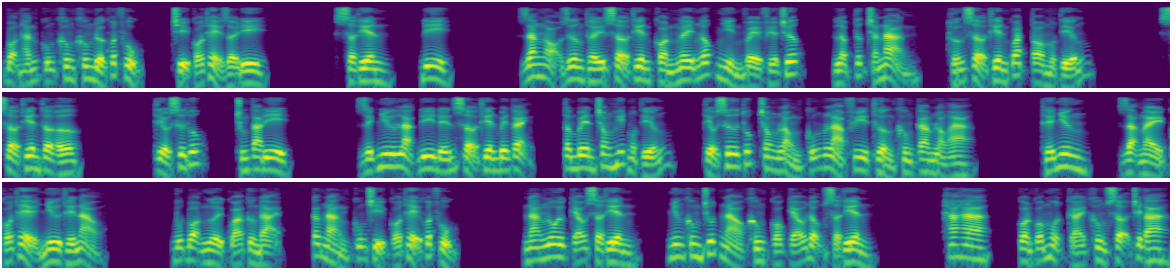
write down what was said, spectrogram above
bọn hắn cũng không không được khuất phục, chỉ có thể rời đi. Sở thiên, đi. Giang ngọ dương thấy sở thiên còn ngây ngốc nhìn về phía trước lập tức chán nản, hướng sở thiên quát to một tiếng. Sở thiên thờ ơ, tiểu sư thúc, chúng ta đi. Dịch như lạc đi đến sở thiên bên cạnh, tâm bên trong hít một tiếng, tiểu sư thúc trong lòng cũng là phi thường không cam lòng a. À. thế nhưng, dạng này có thể như thế nào? Bụt bọn người quá cường đại, các nàng cũng chỉ có thể khuất phục. Nàng lôi kéo sở thiên, nhưng không chút nào không có kéo động sở thiên. Ha ha, còn có một cái không sợ chết ta.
